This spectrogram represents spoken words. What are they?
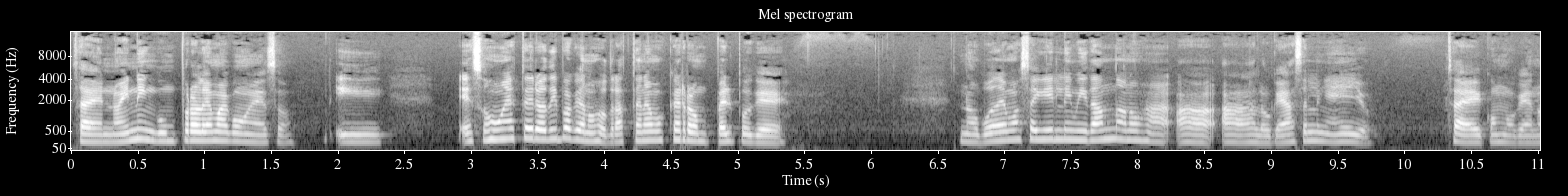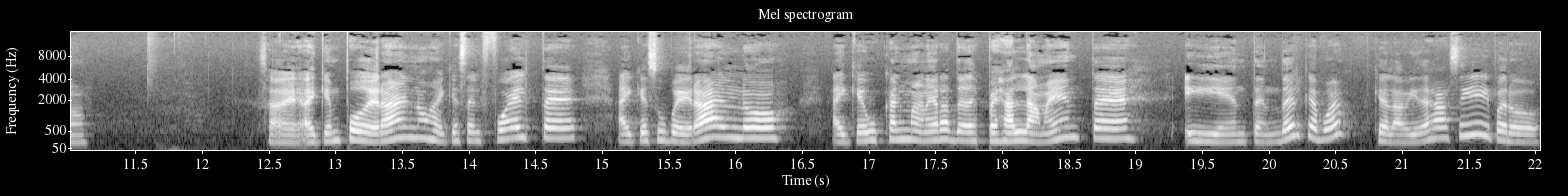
O sea, no hay ningún problema con eso. Y eso es un estereotipo que nosotras tenemos que romper porque no podemos seguir limitándonos a, a, a lo que hacen ellos. O sea, como que no. Hay que empoderarnos, hay que ser fuertes, hay que superarlo, hay que buscar maneras de despejar la mente. y entender que pues que la vida es así, pero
